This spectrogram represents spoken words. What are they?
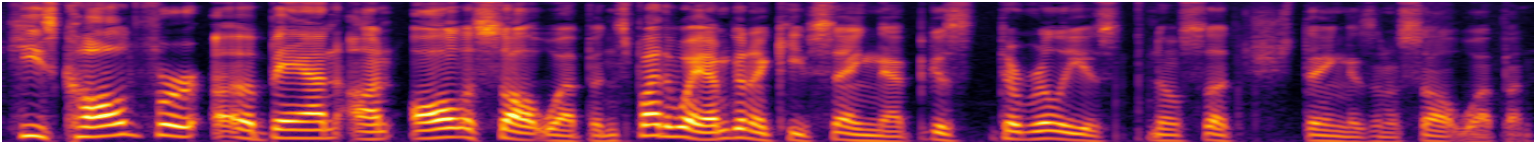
He's called for a ban on all assault weapons. By the way, I'm going to keep saying that because there really is no such thing as an assault weapon.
